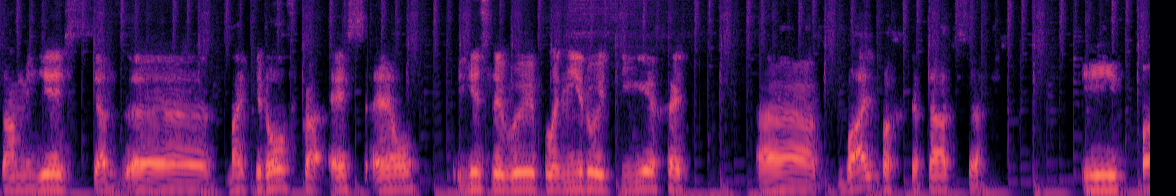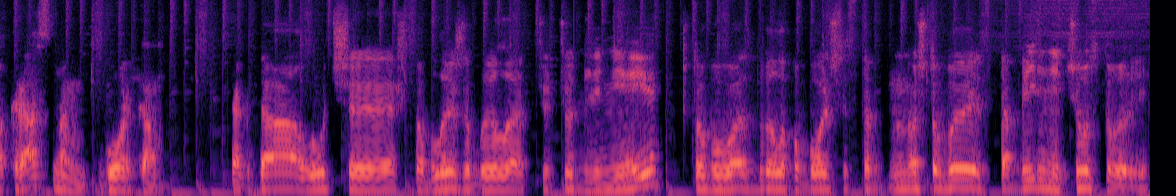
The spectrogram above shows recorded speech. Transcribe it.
Там есть э, маркировка SL если вы планируете ехать э, в Альпах кататься и по красным горкам, тогда лучше, чтобы лыжа была чуть-чуть длиннее, чтобы у вас было побольше, ну, чтобы вы стабильнее чувствовали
